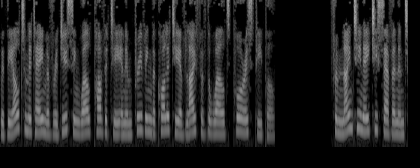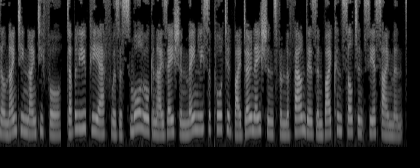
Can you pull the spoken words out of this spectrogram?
with the ultimate aim of reducing world poverty and improving the quality of life of the world's poorest people. From 1987 until 1994, WPF was a small organization mainly supported by donations from the founders and by consultancy assignments.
